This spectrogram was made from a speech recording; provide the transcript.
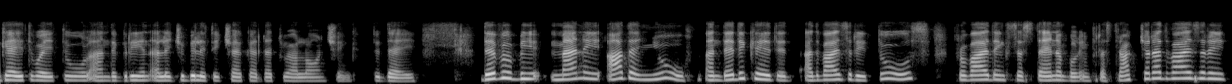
gateway tool and the green eligibility checker that you are launching today. There will be many other new and dedicated advisory tools providing sustainable infrastructure advisory,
